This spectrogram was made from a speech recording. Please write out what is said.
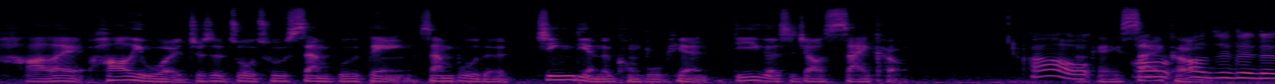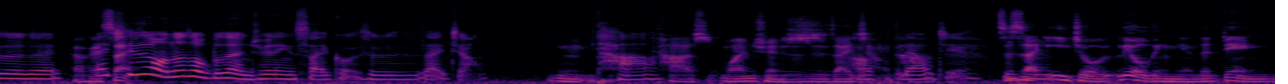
Hollywood，就是做出三部电影，三部的经典的恐怖片。第一个是叫 Psycho。哦，OK，Psycho，哦，对对对对对，哎，其实我那时候不是很确定 cycle 是不是在讲，嗯，他。他是完全就是在讲他，了解，这是在一九六零年的电影，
